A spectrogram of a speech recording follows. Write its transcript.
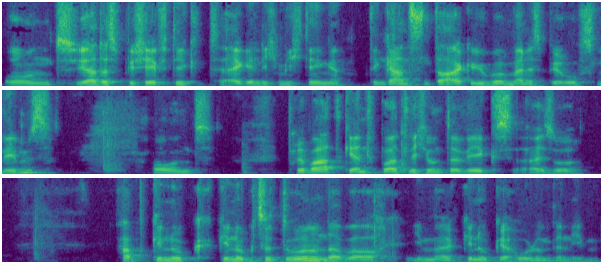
Und ja, das beschäftigt eigentlich mich den, den ganzen Tag über meines Berufslebens und privat gern sportlich unterwegs. Also habe genug, genug zu tun und aber auch immer genug Erholung daneben.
